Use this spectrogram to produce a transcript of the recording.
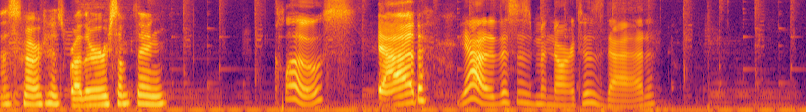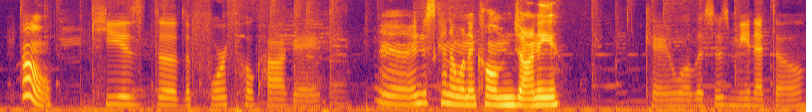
This Naruto's brother or something. Close. Dad. Yeah, this is Naruto's dad. Oh. He is the the fourth Hokage. Yeah, I just kind of want to call him Johnny. Okay, well this is Minato.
